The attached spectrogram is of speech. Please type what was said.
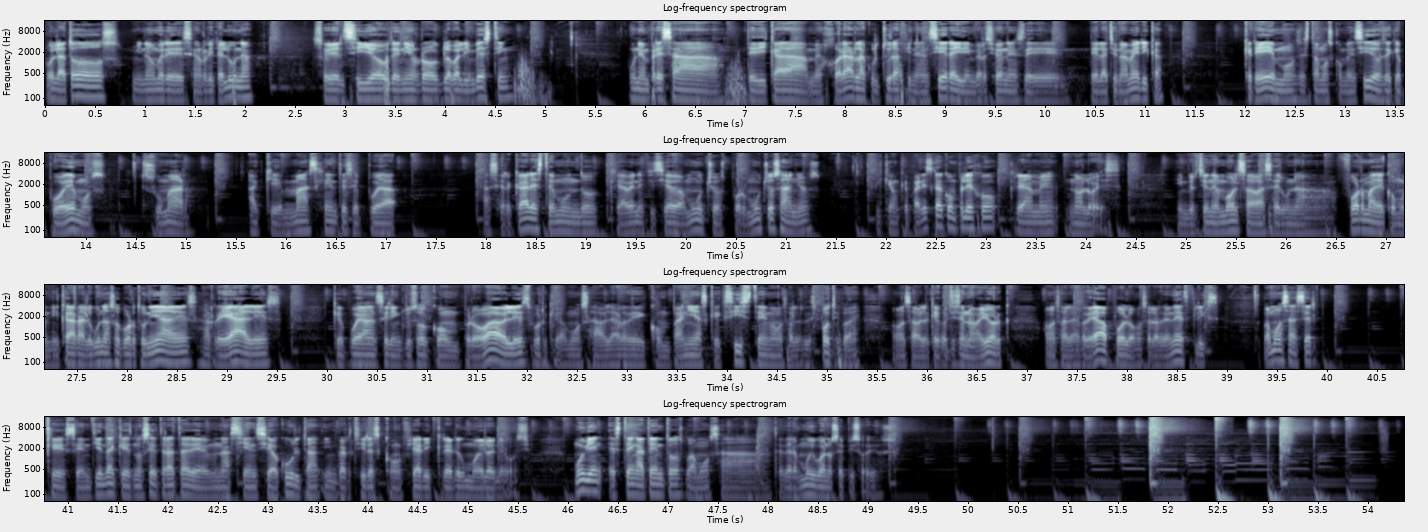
Hola a todos, mi nombre es Enrique Luna, soy el CEO de New Road Global Investing, una empresa dedicada a mejorar la cultura financiera y de inversiones de, Latinoamérica. Creemos, estamos convencidos de que podemos sumar a que más gente se pueda acercar a este mundo que ha beneficiado a muchos por muchos años y que aunque parezca complejo, créame, no lo es. Inversión en bolsa va a ser una forma de comunicar algunas oportunidades reales, que puedan ser incluso comprobables, porque vamos a hablar de compañías que existen, vamos a hablar de Spotify, vamos a hablar que cotiza en Nueva York, vamos a hablar de Apple, vamos a hablar de Netflix. Vamos a hacer que se entienda que no se trata de una ciencia oculta, invertir es confiar y creer un modelo de negocio. Muy bien, estén atentos, vamos a tener muy buenos episodios.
